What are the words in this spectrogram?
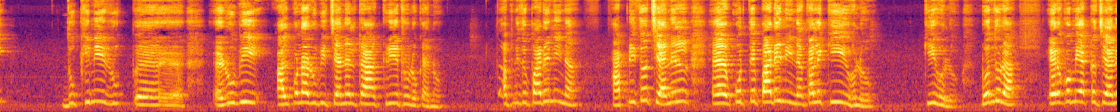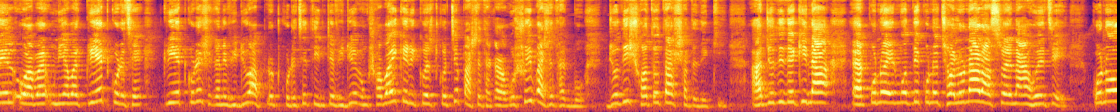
দুঃখিনী রূপ রুবি, আলপনা রুবি চ্যানেলটা ক্রিয়েট হলো কেন? আপনি তো পারেনই না। আপনি তো চ্যানেল করতে পারেনই না। তাহলে কি হলো? কি হলো? বন্ধুরা, এরকমই একটা চ্যানেল ও আবার, উনি আবার ক্রিয়েট করেছে। ক্রিয়েট করে সেখানে ভিডিও আপলোড করেছে, তিনটে ভিডিও এবং সবাইকে রিকোয়েস্ট করছে পাশে থাকার। অবশ্যই পাশে থাকব, যদি সততার সাথে দেখি। আর যদি দেখি না কোনো এর মধ্যে কোনো ছলনার আশ্রয় না হয়েছে কোনো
